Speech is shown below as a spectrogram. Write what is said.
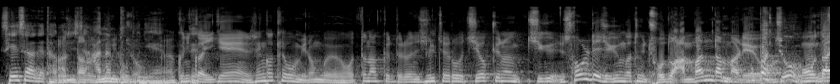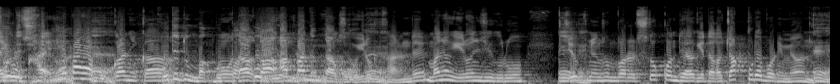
세세하게 다루지 안 않은 있죠. 부분이에요. 네, 그러니까 네. 이게 생각해 보면 이런 거예요. 어떤 학교들은 실제로 지역균은 지금 서울대 직윤 같은 거 저도 안 받는단 말이에요. 못 받죠. 어, 나 이거 가. 해봐야 네. 못 가니까. 고대도 막못 어, 받고 나안 받는다고 이렇게 말이죠. 가는데 만약에 이런 식으로 네. 지역균형 선발을 수도권 대학에다가 쫙 뿌려버리면 네.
